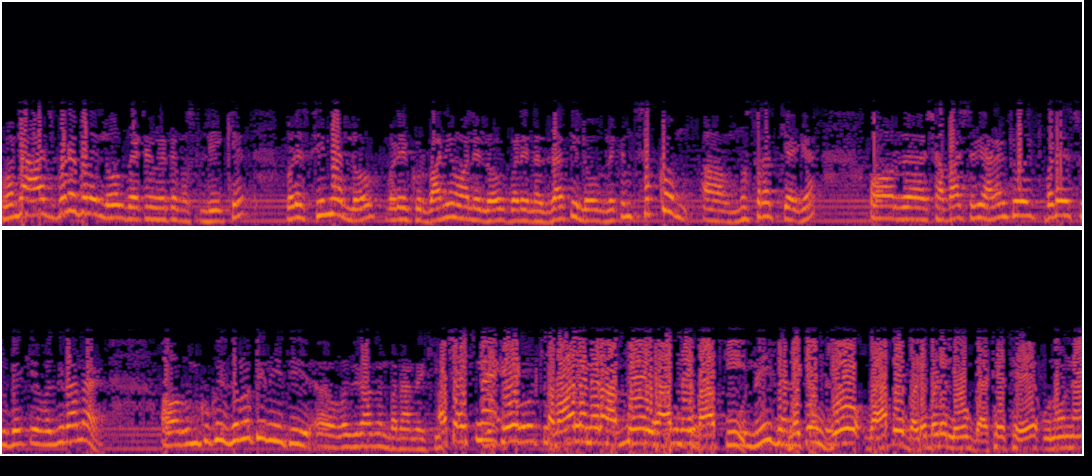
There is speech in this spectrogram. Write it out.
ورنہ آج بڑے بڑے لوگ بیٹھے ہوئے تھے مسلم لیگ کے، بڑے سینئر لوگ، بڑے قربانیوں والے لوگ، بڑے نظریاتی لوگ، لیکن سب کو مسترد کیا گیا۔ اور شہباز شریف حالانکہ وہ ایک بڑے صوبے کے وزیر اعلیٰ ہیں۔ اور ان کو کوئی ضرورت ہی نہیں تھی وزیر اعظم بنانے کی۔ اچھا اس میں ایک سوال ہے میرا آپ سے آپ نے بات کی۔ لیکن جو وہاں پہ بڑے بڑے لوگ بیٹھے تھے انہوں نے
